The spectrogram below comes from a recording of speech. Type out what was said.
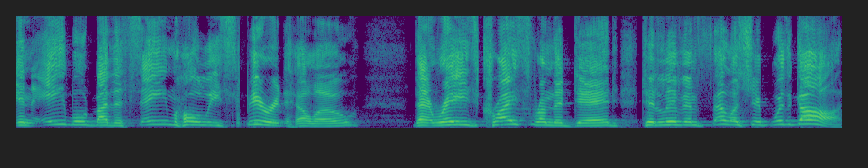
enabled by the same Holy Spirit, hello, that raised Christ from the dead to live in fellowship with God.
